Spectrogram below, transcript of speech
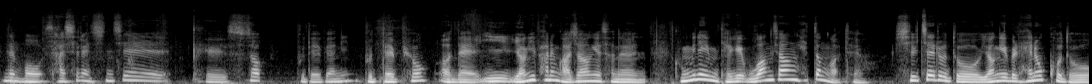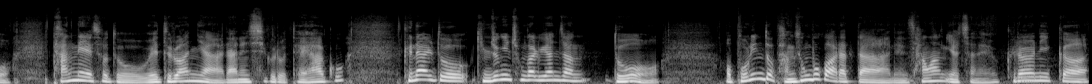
근데 뭐 사실은 신재 그 수석 부대변인 부대표 어네 이 영입하는 과정에서는 국민의힘 되게 우왕좌왕했던 것 같아요. 실제로도 영입을 해놓고도 당내에서도 왜 들어왔냐라는 식으로 대하고 그날도 김종인 총괄위원장도 어, 본인도 방송 보고 알았다는 상황이었잖아요. 그러니까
